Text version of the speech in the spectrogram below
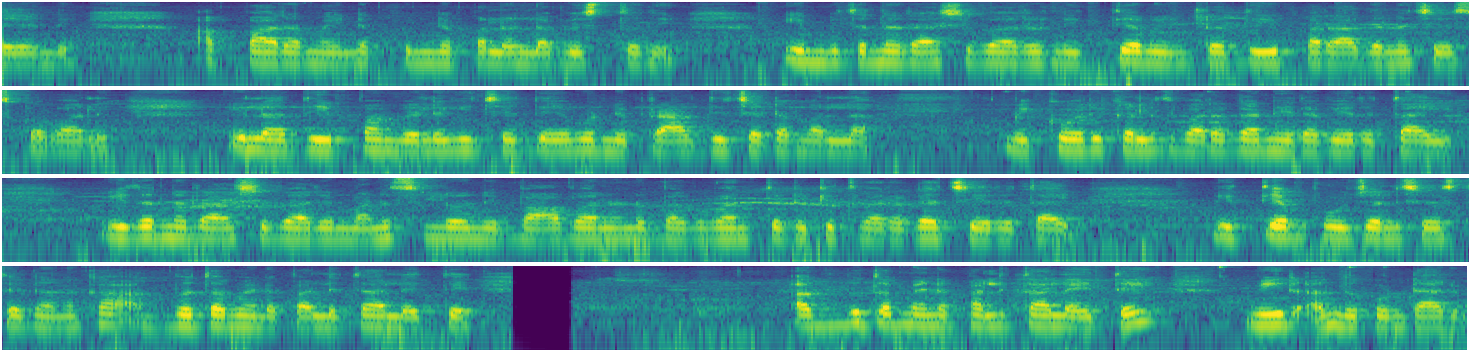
చేయండి. అపారమైన పుణ్యఫలం లభిస్తుంది. ఈ మిథున రాశి వారు నిత్యం ఇంట్లో దీపారాధన చేసుకోవాలి. ఇలా దీపం వెలిగించే దేవుణ్ణి ప్రార్థించడం వల్ల మీ కోరికలు త్వరగా నెరవేరుతాయి. మిథున రాశి వారి మనసులోని భావాలను భగవంతుడికి త్వరగా చేరుతాయి. నిత్యం పూజలు చేస్తే కనుక అద్భుతమైన ఫలితాలు అయితే అద్భుతమైన ఫలితాలు అయితే మీరు అందుకుంటారు.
